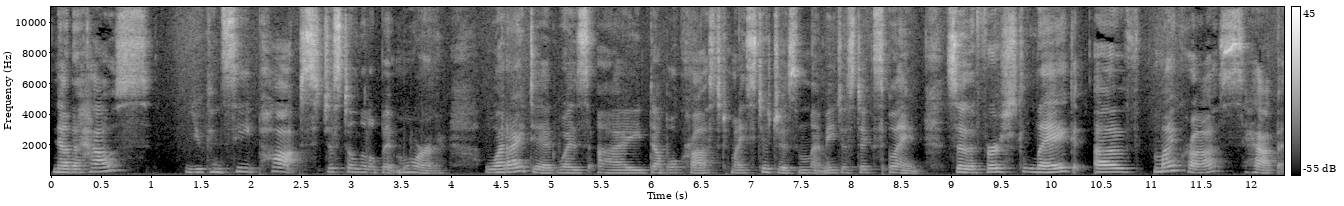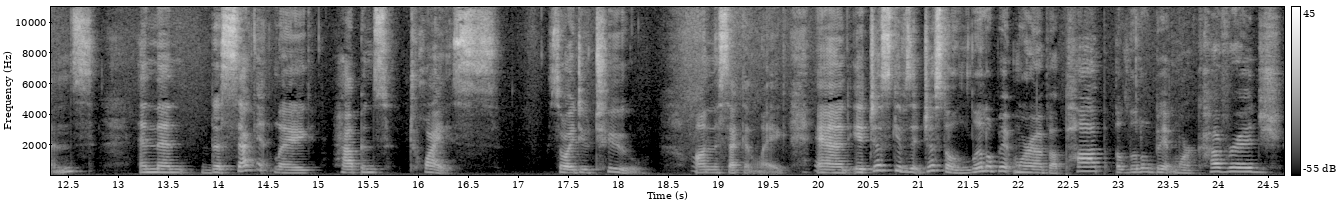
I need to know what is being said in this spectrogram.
Now the house you can see pops just a little bit more. What I did was I double crossed my stitches and let me just explain. So the first leg of my cross happens and then the second leg happens twice. So I do two on the second leg and it just gives it just a little bit more of a pop, a little bit more coverage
